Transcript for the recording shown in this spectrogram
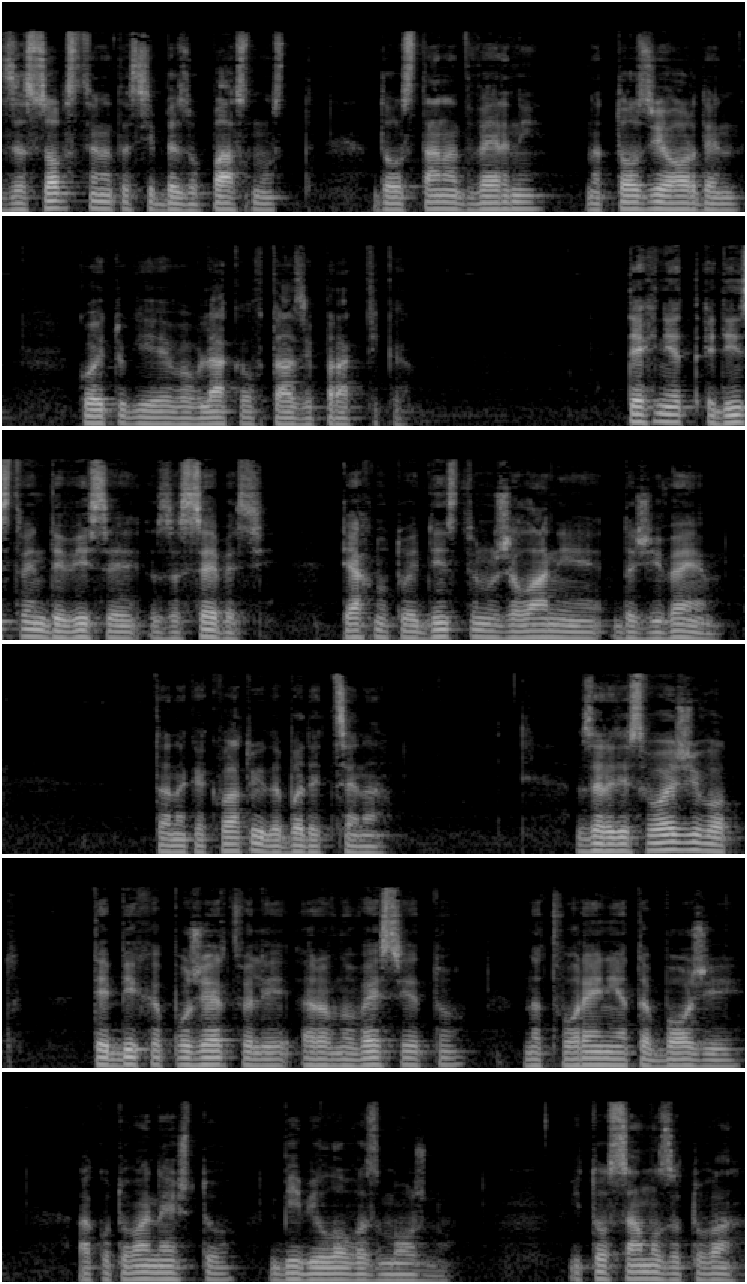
за собствената си безопасност да останат верни на този орден, който ги е въвлякал в тази практика. Техният единствен девиз е за себе си. Тяхното единствено желание е да живеем, та на каквато и да бъде цена. Заради своя живот те биха пожертвали равновесието на творенията Божии, ако това нещо би било възможно. И то само за това,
